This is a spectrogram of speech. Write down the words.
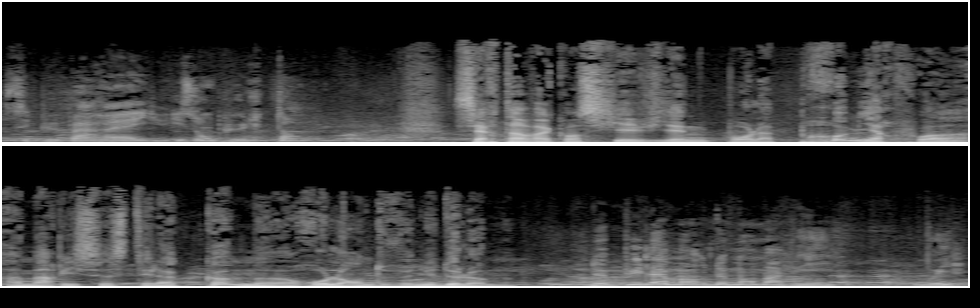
c'est plus pareil, ils ont plus le temps. Certains vacanciers viennent pour la première fois à Marie Stella, comme Roland, venu de l'homme. Depuis la mort de mon mari, oui.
